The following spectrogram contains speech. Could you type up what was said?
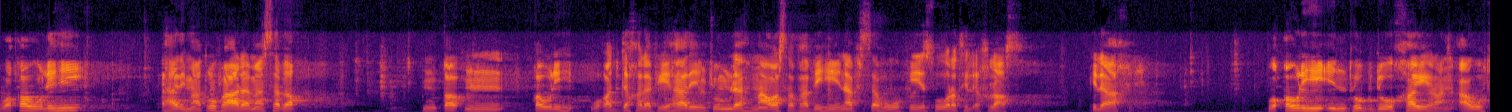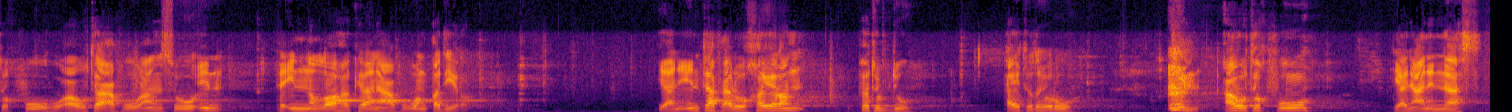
وقوله هذه معطوفة على ما سبق من قوله وقد دخل في هذه الجملة ما وصف به نفسه في سورة الإخلاص إلى آخره. وقوله إن تبدوا خيرا أو تخفوه أو تعفوا عن سوء فإن الله كان عفوا قديرا. يعني إن تفعلوا خيرا فتبدوه أي تظهروه أو تخفوه يعني عن الناس.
